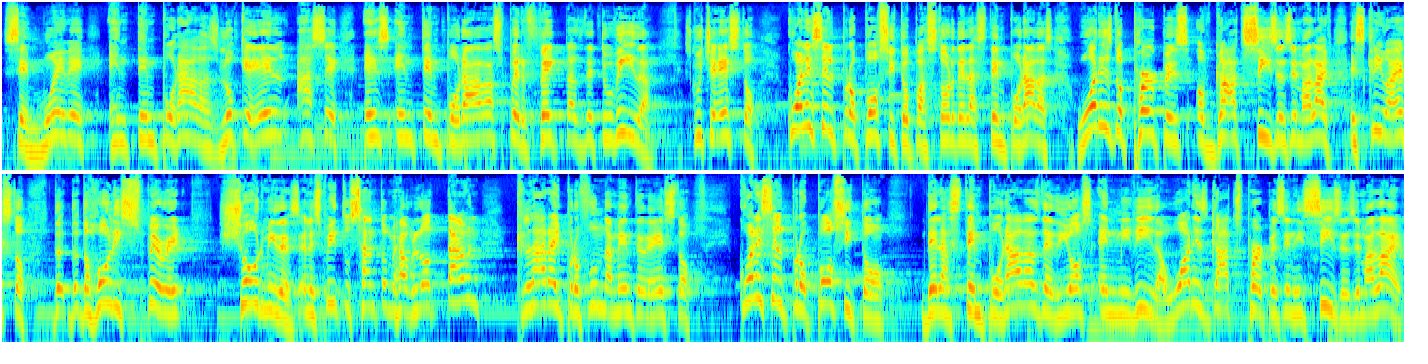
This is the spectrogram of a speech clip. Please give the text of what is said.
se mueve en temporadas. Lo que Él hace es en temporadas perfectas de tu vida. Escuche esto. ¿Cuál es el propósito, pastor, de las temporadas? What is the purpose of God's seasons in my life? Escriba esto. The, Holy Spirit showed me this. El Espíritu Santo me habló tan clara y profundamente de esto. ¿Cuál es el propósito de las temporadas de Dios en mi vida? What is God's purpose in His seasons in my life?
